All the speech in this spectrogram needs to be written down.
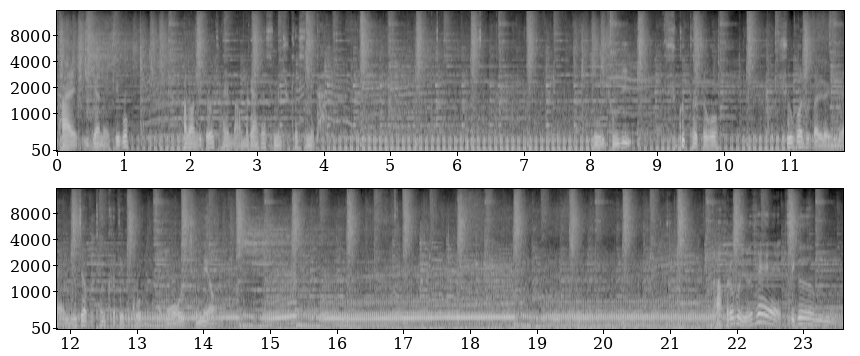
잘 이겨내시고 하반기도 잘 마무리하셨으면 좋겠습니다. 이 전기 스쿠터 저거 쇼바도 달려있네 리저브 탱크도 있고 오 좋네요 그리고 요새 지금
